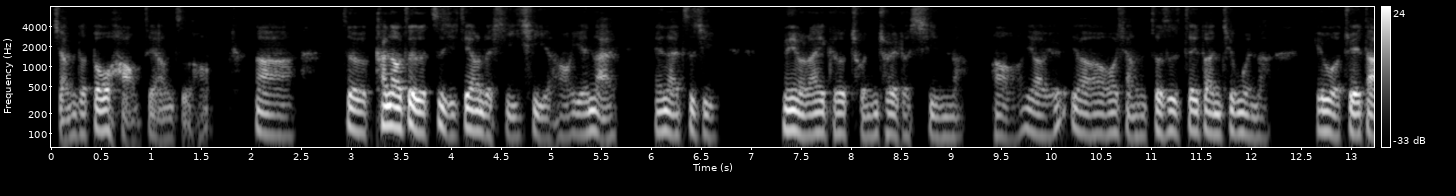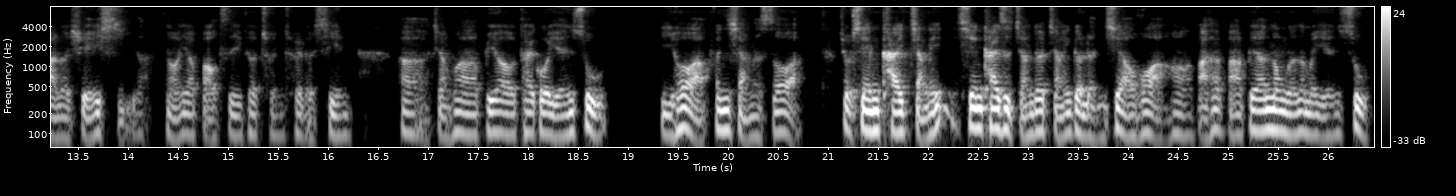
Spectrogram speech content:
讲的多好这样子哈。那这看到这个自己这样的习气哈，原来原来自己没有那一颗纯粹的心呐。哦，要要，我想这是这段经文呐，给我最大的学习了啊，要保持一颗纯粹的心啊，讲话不要太过严肃。以后啊，分享的时候啊，就先开讲一，先开始讲就讲一个冷笑话哈、把它把它不要弄得那么严肃，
